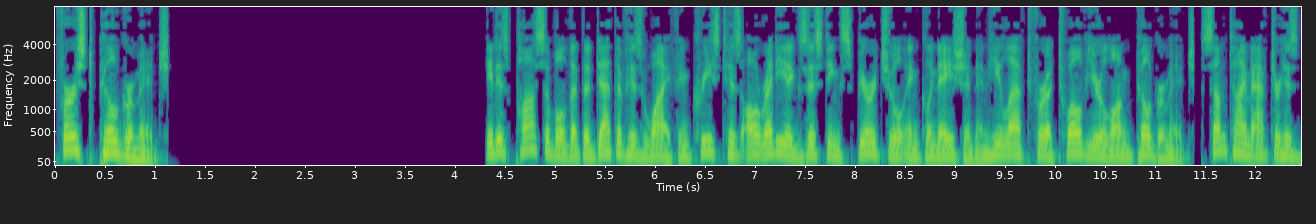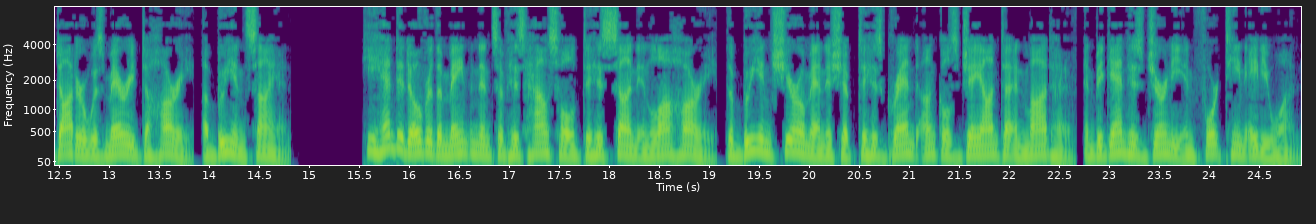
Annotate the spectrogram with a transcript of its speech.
First pilgrimage It is possible that the death of his wife increased his already existing spiritual inclination and he left for a 12-year-long pilgrimage, sometime after his daughter was married to Hari, a Bhuyan scion. He handed over the maintenance of his household to his son-in-law Hari, the Bhuyan Shiromaniship to his grand-uncles Jayanta and Madhav, and began his journey in 1481.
